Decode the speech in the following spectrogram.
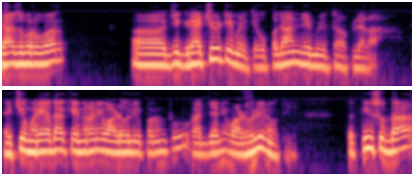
त्याचबरोबर जी ग्रॅच्युइटी मिळते उपदान जे मिळतं आपल्याला त्याची मर्यादा केंद्राने वाढवली परंतु राज्याने वाढवली नव्हती. तर ती सुद्धा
